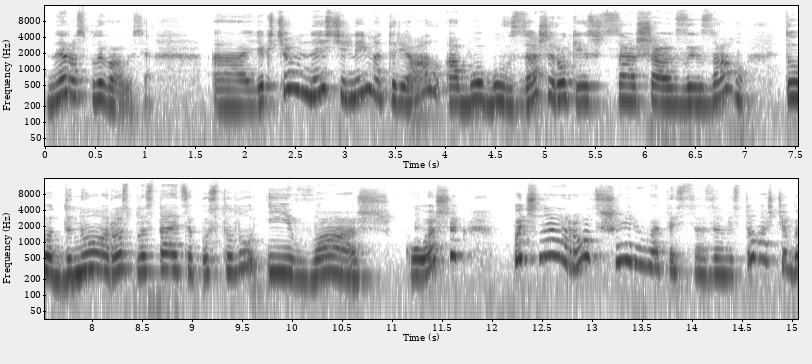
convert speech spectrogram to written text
не розпливалося. Е, Якщо не щільний матеріал або був за широкий шаг зигзагу, то дно розпластається по столу і ваш кошик почне розширюватися замість того, щоб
